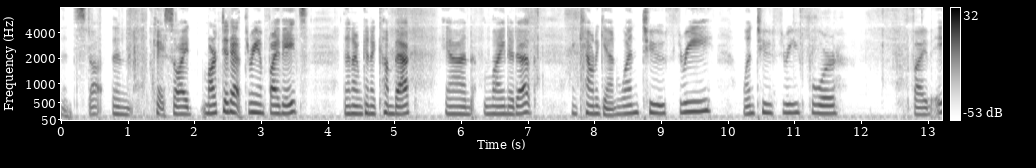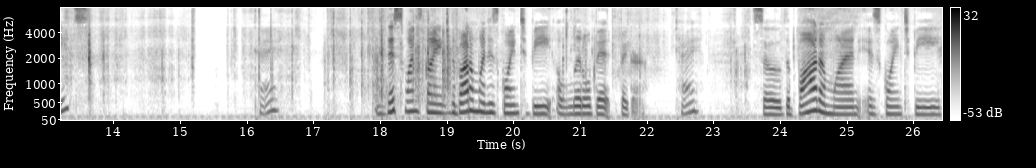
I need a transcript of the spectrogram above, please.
Then stop. Then, okay, so I marked it at three and five eighths. Then I'm going to come back and line it up and count again. One, two, three, one, two, three, four, five eighths. Okay. And this one's going, the bottom one is going to be a little bit bigger. Okay. So the bottom one is going to be,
